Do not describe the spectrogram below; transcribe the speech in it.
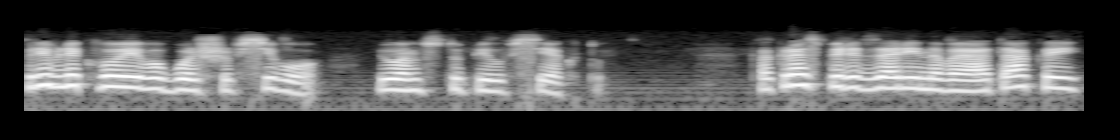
привлекло его больше всего, и он вступил в секту. Как раз перед Зариновой атакой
